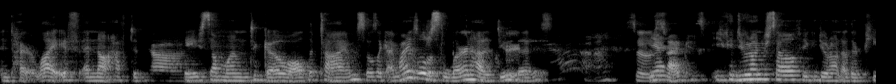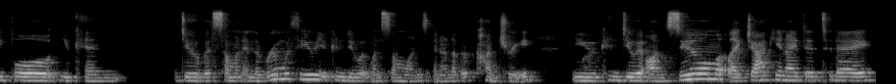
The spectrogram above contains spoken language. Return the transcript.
entire life and not have to yeah. pay someone to go all the time. So I was like, I might as well just learn how to do this. Yeah. So yeah, because you can do it on yourself, you can do it on other people, you can do it with someone in the room with you, you can do it when someone's in another country. You can do it on Zoom, like Jackie and I did today.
